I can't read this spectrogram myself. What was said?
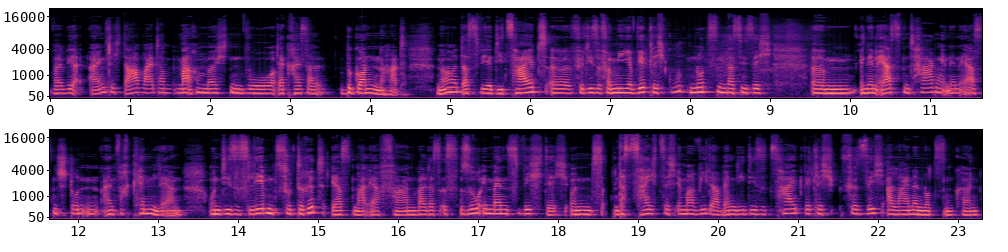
Weil wir eigentlich da weitermachen möchten, wo der Kreißsaal begonnen hat. Ne? Dass wir die Zeit äh, für diese Familie wirklich gut nutzen, dass sie sich ähm, in den ersten Tagen, in den ersten Stunden einfach kennenlernen und dieses Leben zu dritt erstmal erfahren, weil das ist so immens wichtig und das zeigt sich immer wieder, wenn die diese Zeit wirklich für sich alleine nutzen können.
